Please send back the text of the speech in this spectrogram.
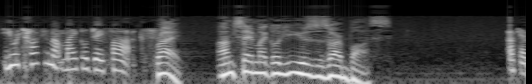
you were talking about Michael J. Fox. Right. I'm saying Michael Hughes is our boss. Okay.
